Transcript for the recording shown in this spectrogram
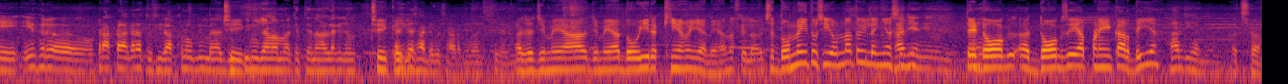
ਤੇ ਇਹ ਫਿਰ ਅਹ, ਟਰੱਕ ਵਾਲਾ ਕਹਿੰਦਾ ਤੁਸੀਂ ਰੱਖ ਲਓ ਵੀ ਮੈਂ ਜੀਪੀ ਨੂੰ ਜਾਣਾ ਮੈਂ ਕਿੱਥੇ ਨਾਲ ਲੈ ਕੇ ਜਾਊਂ। ਠੀਕ ਹੈ ਕਿਹਾ ਸਾਡੇ ਕੋਲ ਛੱਡ ਦੇ ਬਸ ਇੱਥੇ। ਅੱਛਾ ਜਿਵੇਂ ਆ ਜਿਵੇਂ ਆ ਦੋ ਹੀ ਰੱਖੀਆਂ ਹੋਈਆਂ ਨੇ ਹਨਾ ਫਿਲਹਾਲ। ਅੱਛਾ ਦੋਨੋਂ ਹੀ ਤੁਸੀਂ ਉਹਨਾਂ ਤੋਂ ਹੀ ਲਈਆਂ ਹਾਂਜੀ ਸੀ ਹਾਂਜੀ ਹਾਂਜੀ। ਤੇ ਡੌਗ ਡੌਗਸ ਇਹ ਆਪਣੇ ਘਰ ਦੇ ਹੀ ਆ? ਹਾਂਜੀ ਹਾਂਜੀ ਅੱਛਾ।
